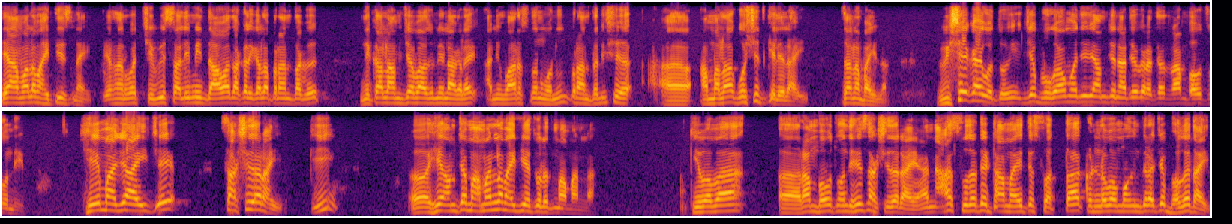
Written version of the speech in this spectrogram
ते आम्हाला माहितीच नाही. त्या संदर्भात चोवीस साली मी दावा दाखल केला प्रांतागत. निकाल आमच्या बाजूने लागलाय आणि वारसदार म्हणून प्रांताने आम्हाला घोषित केलेलं आहे जनाबाईला. विषय काय होतोय? जे भोगावमध्ये जे आमचे नातेवाईक राहतात रामभाऊ चोंदे हे माझ्या आईचे साक्षीदार आहे की हे आमच्या मामांना माहिती आहे चुलत मामांना. की बाबा रामभाऊ चोंदे हे साक्षीदार आहे आणि आज सुद्धा ते ठाम आहे ते स्वतः खंडोबा मंदिराचे भगत आहेत.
